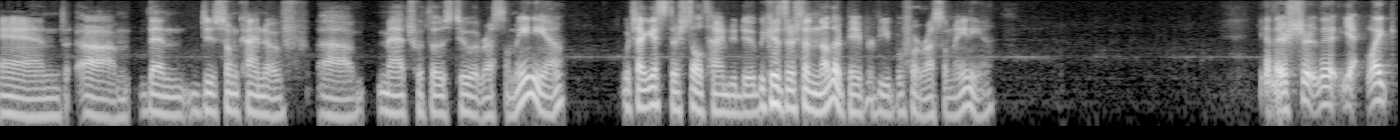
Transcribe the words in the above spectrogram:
and um, then do some kind of uh, match with those two at WrestleMania, which I guess there's still time to do because there's another pay per view before WrestleMania. Yeah, they're sure that yeah, like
